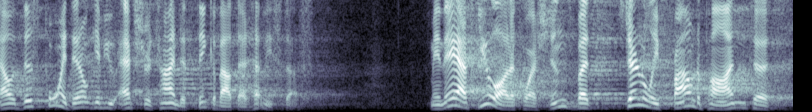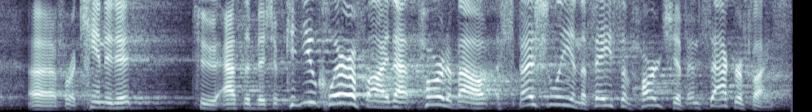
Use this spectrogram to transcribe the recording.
Now, at this point, they don't give you extra time to think about that heavy stuff. I mean, they ask you a lot of questions, but it's generally frowned upon to, uh, for a candidate to ask the bishop, Can you clarify that part about, especially in the face of hardship and sacrifice?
